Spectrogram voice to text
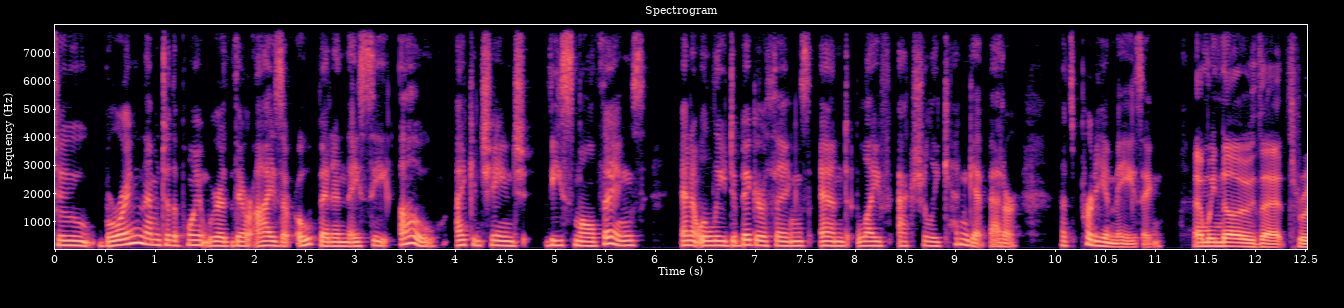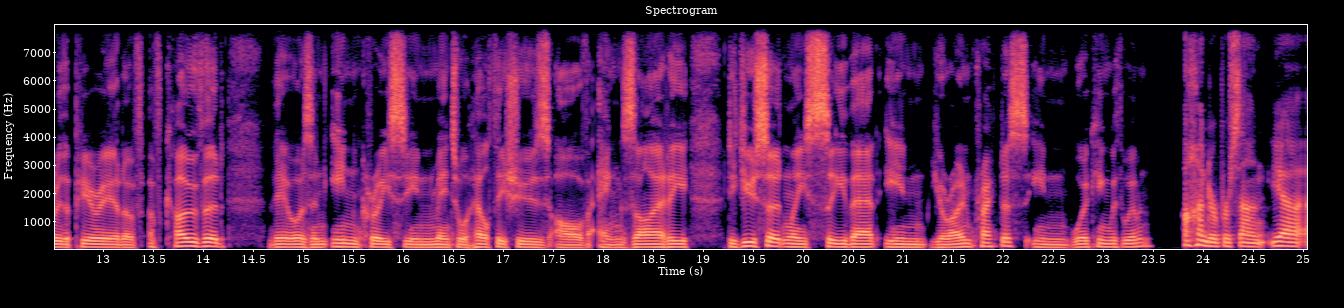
to bring them to the point where their eyes are open and they see, oh, I can change these small things and it will lead to bigger things and life actually can get better. That's pretty amazing. And we know that through the period of, of COVID, there was an increase in mental health issues of anxiety. Did you certainly see that in your own practice in working with women? A hundred percent. Yeah.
